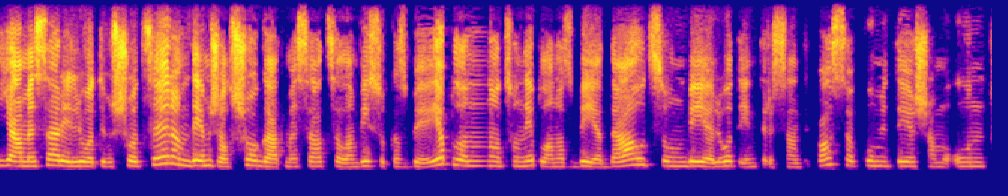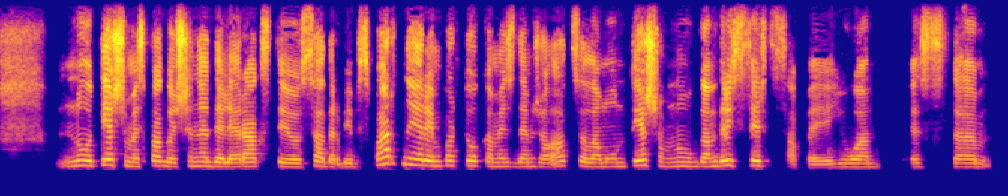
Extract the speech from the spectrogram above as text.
Jā, mēs arī ļoti uz šo ceram. Diemžēl šogad mēs atcelam visu, kas bija ieplānots, un ieplānots bija daudz, un bija ļoti interesanti pasākumi tiešām. Un, nu, tiešām es pagājušajā nedēļā rakstīju sadarbības partneriem par to, ka mēs diemžēl atcelam, un tiešām nu, gandrīz sirds sapēja, jo es um,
